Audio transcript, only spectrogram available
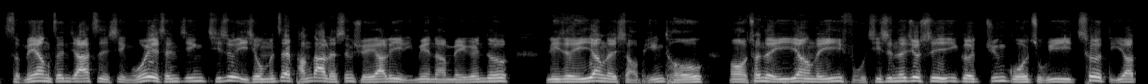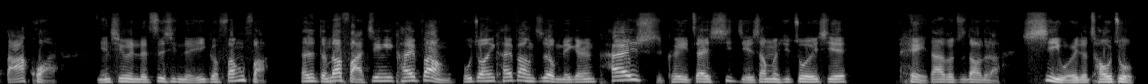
怎么样增加自信？我也曾经，其实以前我们在庞大的升学压力里面呢，每个人都理着一样的小平头。哦，穿着一样的衣服，其实呢就是一个军国主义彻底要打垮年轻人的自信的一个方法。但是等到法禁一开放，服装一开放之后，每个人开始可以在细节上面去做一些，嘿，大家都知道的啦，细微的操作，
